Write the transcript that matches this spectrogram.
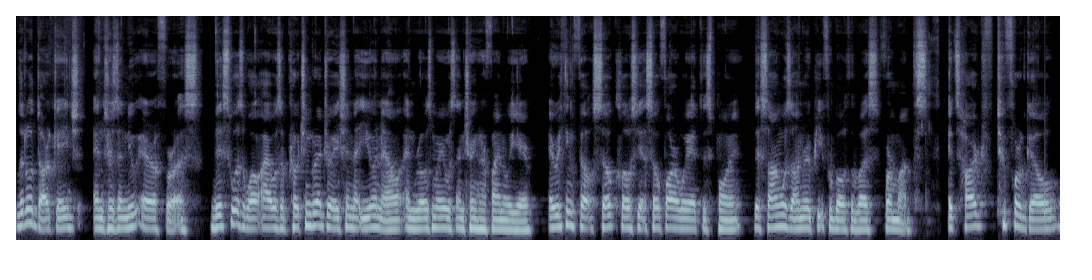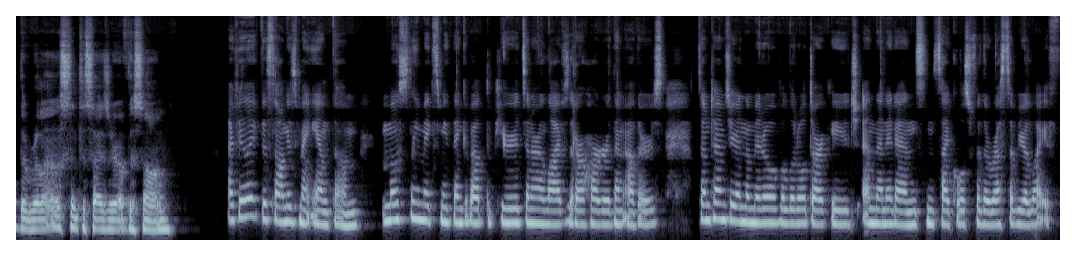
Little Dark Age enters a new era for us. This was while I was approaching graduation at UNL and Rosemary was entering her final year. Everything felt so close yet so far away at this point. The song was on repeat for both of us for months. It's hard to forego the relentless synthesizer of the song. I feel like this song is my anthem mostly makes me think about the periods in our lives that are harder than others. Sometimes you're in the middle of a little dark age and then it ends and cycles for the rest of your life.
